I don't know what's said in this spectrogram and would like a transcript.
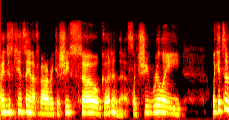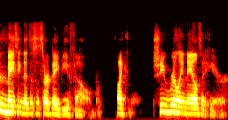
I just can't say enough about her because she's so good in this. Like she really, like it's amazing that this is her debut film. Like she really nails it here.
